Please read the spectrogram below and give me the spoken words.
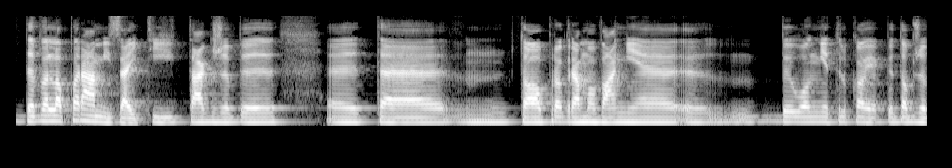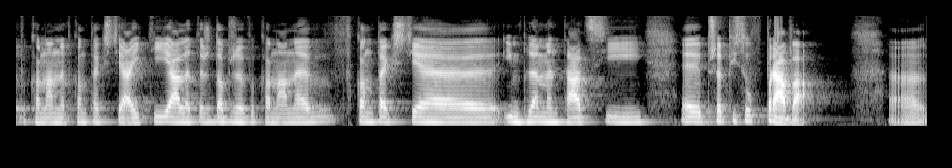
deweloperami z IT, tak żeby e, te, mm, to oprogramowanie było nie tylko jakby dobrze wykonane w kontekście IT, ale też dobrze wykonane w kontekście implementacji y, przepisów prawa. E,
